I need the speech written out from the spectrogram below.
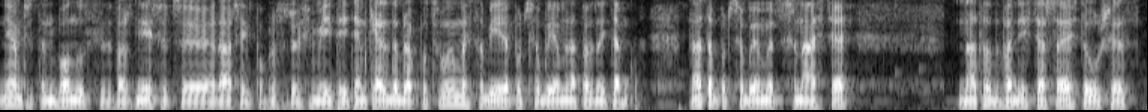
Nie wiem, czy ten bonus jest ważniejszy, czy raczej po prostu, żebyśmy mieli tej temki, ale dobra, podsumujmy sobie, ile potrzebujemy na pewno itemków. Na to potrzebujemy 13, na to 26 to już jest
